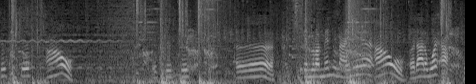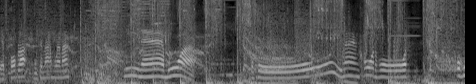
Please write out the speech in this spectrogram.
จึ๊กจึ๊กจึ๊กเอาจึ๊กจึ๊กจึ๊ก เออเอ็นว r รอนเมนต์อยู่ไหนเนี่ย เอ้า เออได้แล้วเว้ย อะ เก็บครบละกูชนะมึงแล้วนะ นี่แน่มั่ว โอ้โหแม่งโคตรโหด โอ้โห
